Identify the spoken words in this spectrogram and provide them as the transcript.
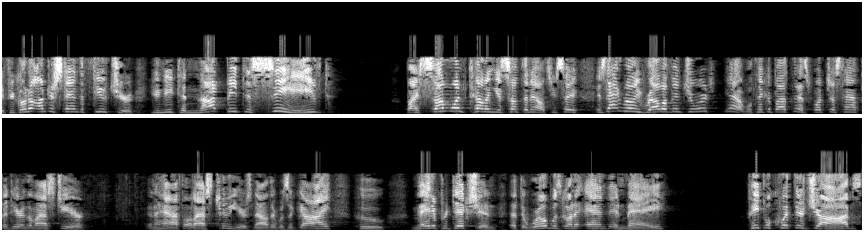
If you're going to understand the future, you need to not be deceived by someone telling you something else. You say, is that really relevant, George? Yeah, well think about this. What just happened here in the last year and a half, or last two years now, there was a guy who made a prediction that the world was going to end in May. People quit their jobs.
